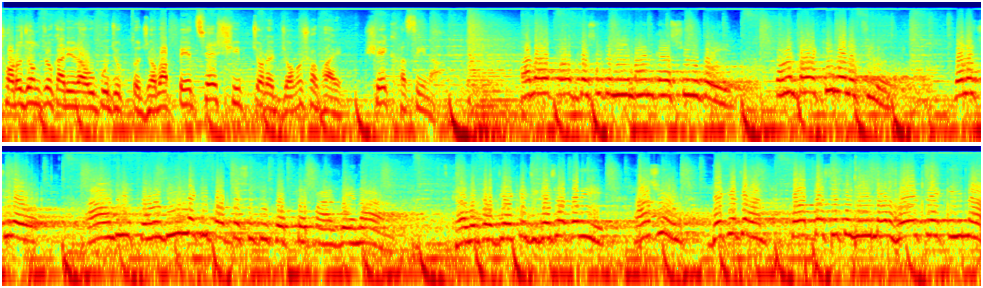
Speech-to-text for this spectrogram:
ষড়যন্ত্রকারীরা উপযুক্ত জবাব পেয়েছে শিবচরের জনসভায় শেখ হাসিনা। আবার পদ্মা সেতু নির্মাণ কাজ শুরু করি। তখন তারা কি বলেছিল? বলেছিল আওয়ামী কোনোদিন নাকি পদ্মা সেতু করতে পারবে না। খালেদা জিয়াকে জিজ্ঞাসা করি, আসুন, দেখে যান, পদ্মা সেতু নির্মাণ হয়েছে কি না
